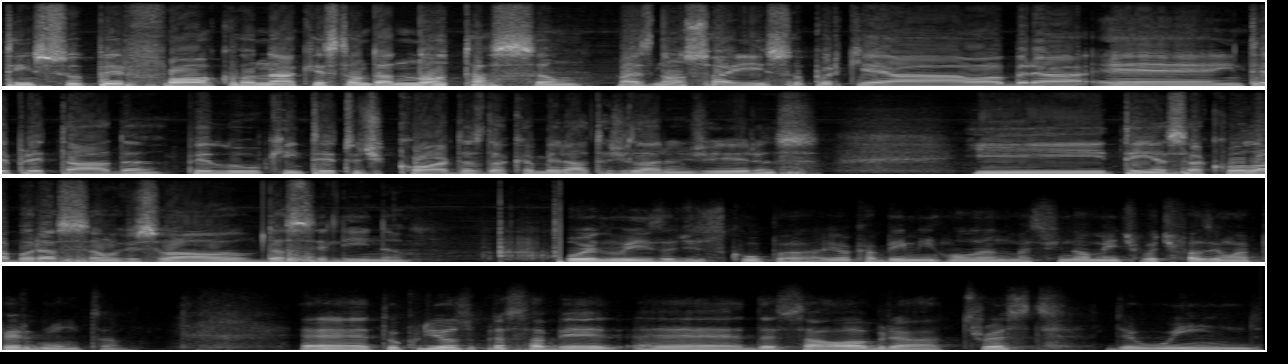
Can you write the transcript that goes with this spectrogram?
tem super foco na questão da notação. Mas não só isso, porque a obra é interpretada pelo quinteto de cordas da Camerata de Laranjeiras e tem essa colaboração visual da Celina. Oi Luísa, desculpa, eu acabei me enrolando, mas finalmente vou te fazer uma pergunta. Estou é, curioso para saber é, dessa obra Trust the Wind.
